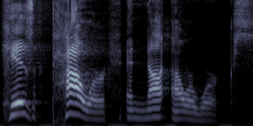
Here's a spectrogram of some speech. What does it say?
His power, and not our works.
